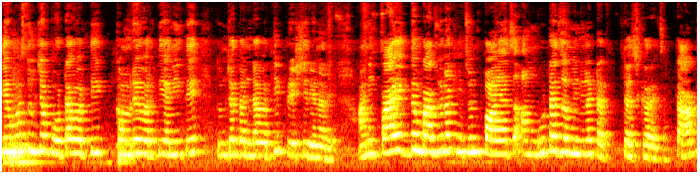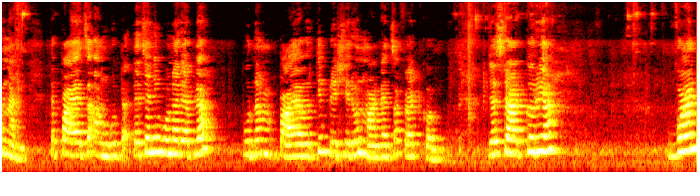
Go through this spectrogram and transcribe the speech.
तेव्हाच तुमच्या पोटावरती कमरेवरती आणि ते तुमच्या दंडावरती प्रेशर येणार आहे. आणि पाय एकदम बाजूला खेचून पायाचा अंगुठा जमिनीला टच टच करायचा. टाक नाही. तर पायाचा अंगुठा त्याच्याने होणारे आपल्या पूर्ण पायावरती प्रेशर येऊन मांड्यांचा फॅट कमी. जर स्टार्ट करूया. One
